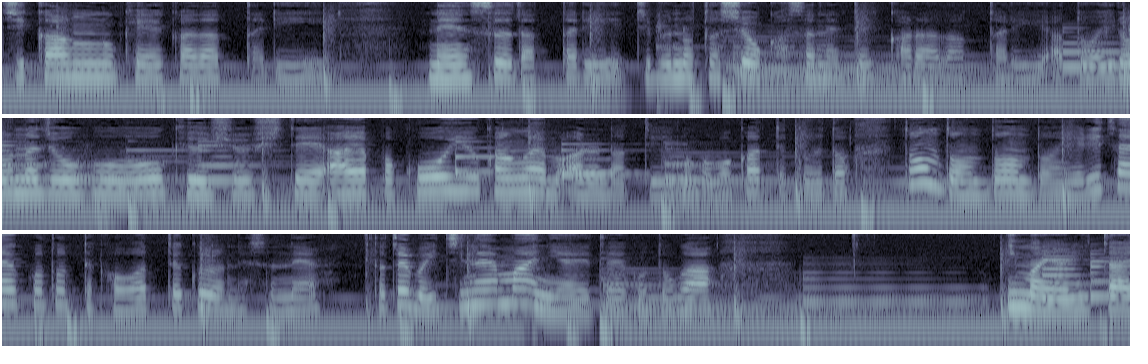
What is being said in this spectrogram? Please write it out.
時間の経過だったり年数だったり自分の年を重ねてからだったりあとはいろんな情報を吸収してあやっぱこういう考えもあるんだっていうのが分かってくるとどんどんどんどんやりたいことって変わってくるんですね。例えば1年前にやりたいことが今やりた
